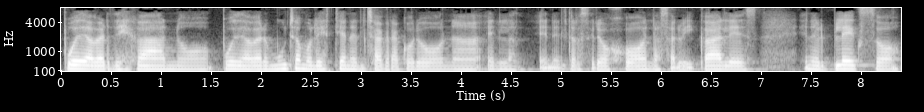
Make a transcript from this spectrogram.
puede haber desgano, puede haber mucha molestia en el chakra corona, en el tercer ojo, en las cervicales, en el plexo.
